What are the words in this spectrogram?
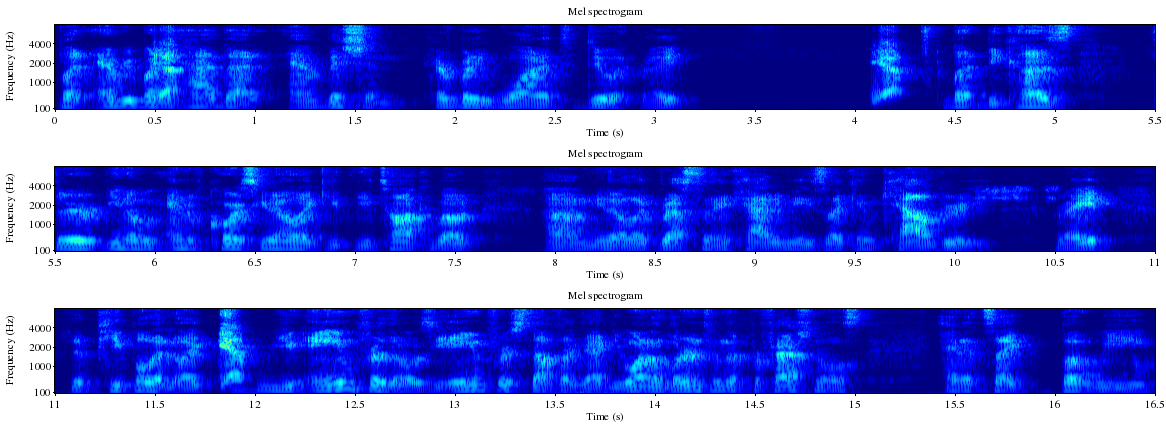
but everybody yeah. had that ambition. Everybody wanted to do it, right? Yeah. But because they're, you know, and of course, you know, like you, you talk about, um, you know, like wrestling academies, like in Calgary, right? The people that like yeah. you aim for those, you aim for stuff like that. You want to learn from the professionals, and it's like, but we,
